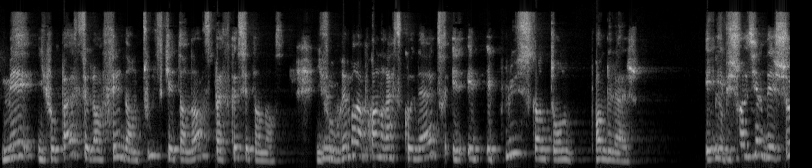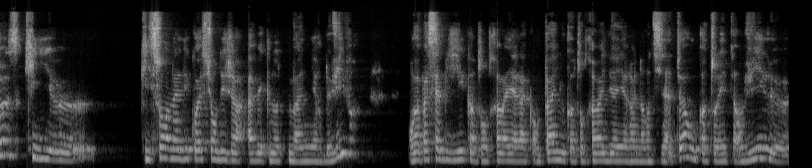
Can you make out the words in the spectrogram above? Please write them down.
Mais il faut pas se lancer dans tout ce qui est tendance parce que c'est tendance. Il faut vraiment apprendre à se connaître et, et, plus quand on prend de l'âge. Et, et, puis choisir des choses qui euh, qui sont en adéquation déjà avec notre manière de vivre on va pas s'habiller quand on travaille à la campagne ou quand on travaille derrière un ordinateur ou quand on est en ville, euh,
